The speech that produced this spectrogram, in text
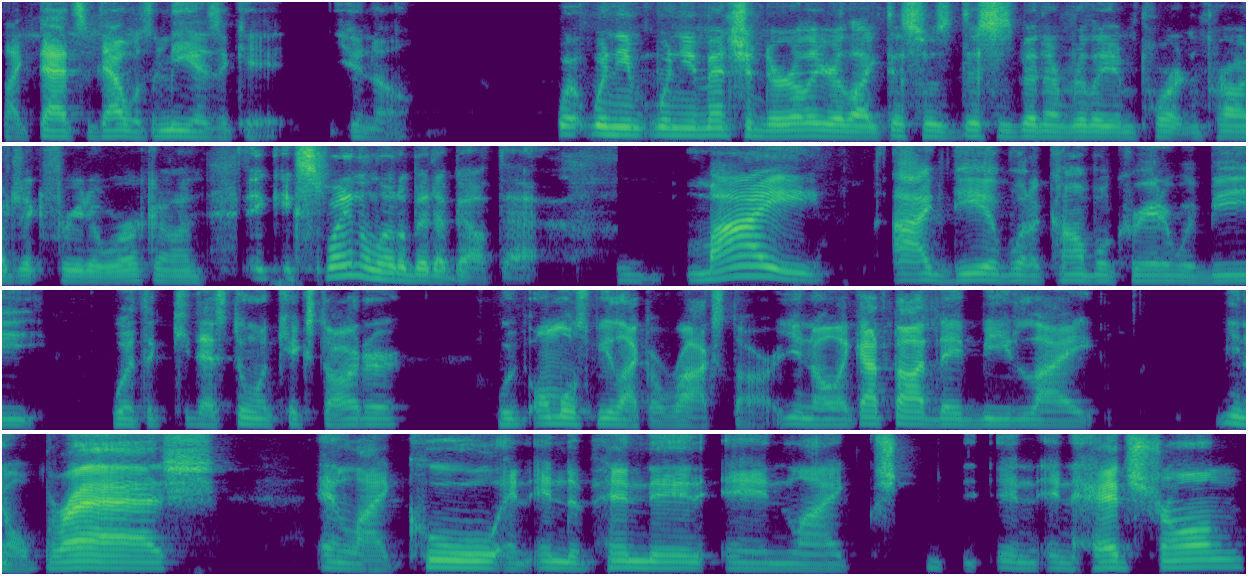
Like that's that was me as a kid. You know. When you when you mentioned earlier like this was this has been a really important project for you to work on E- explain a little bit about that my idea of what a combo creator would be with a that's doing Kickstarter would almost be like a rock star. You know, like I thought they'd be like, you know, brash and like cool and independent and like and, and headstrong.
